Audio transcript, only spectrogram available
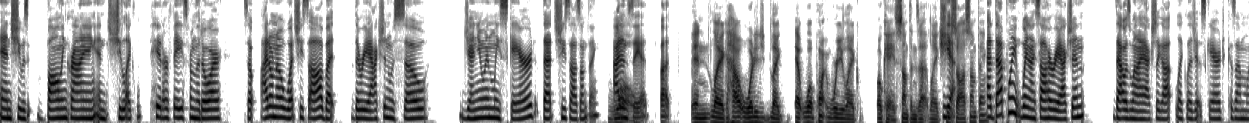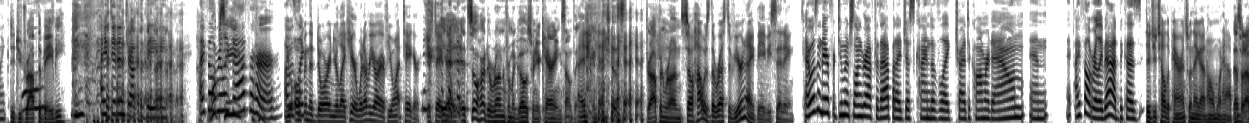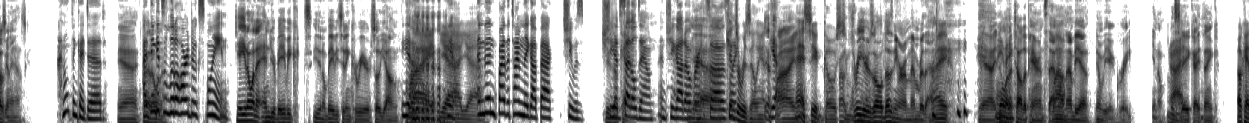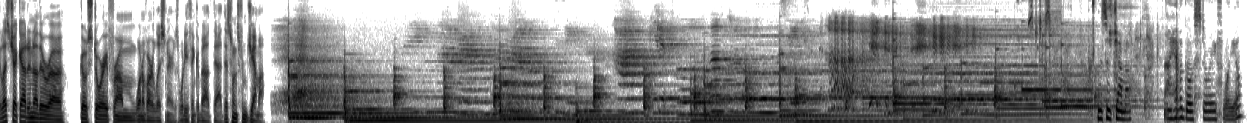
And she was bawling, crying, and she like hid her face from the door. So I don't know what she saw, but the reaction was so genuinely scared that she saw something. I didn't see it, but And like, how? What did you like? At what point were you like, okay, something's at like she Yeah. saw something? At that point, when I saw her reaction, that was when I actually got like legit scared because I'm like, Did you drop the baby? I didn't drop the baby. I felt really bad for her. I you was open like, the door and you're like, here, whatever you are, if you want, take her. Just take her. Yeah, it's so hard to run from a ghost when you're carrying something. I- And just drop and run. So how was the rest of your night babysitting? I wasn't there for too much longer after that, but I just kind of like tried to calm her down. And I felt really bad because Did you tell the parents when they got home what happened? That's what I was going to ask. I don't think I did. Yeah, I think it's a a little hard to explain. yeah. You don't want to end your baby, you know, babysitting career so young. Yeah. Right. Yeah. Yeah. And then by the time they got back, she was She she, was had okay. settled down and she got over it. So I was like, Kids like, are resilient. They're Yeah. fine. Hey, I see a ghost. Three whatnot. years old doesn't even remember that. Right. Yeah, you don't want to tell the parents that Wow. one. That'd be a that'd be a great, you know, right. mistake. I think. Okay, let's check out another uh, ghost story from one of our listeners. What do you think about that? This one's from Gemma. This is Gemma. I have a ghost story for you.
